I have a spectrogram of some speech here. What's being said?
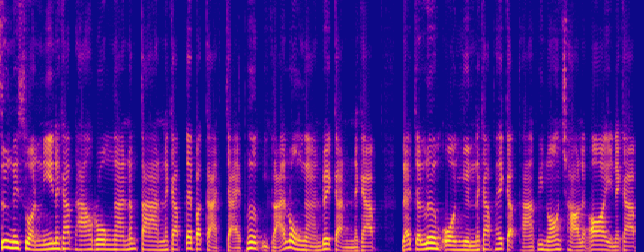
ซึ่งในส่วนนี้นะครับทางโรงงานน้ำตาลนะครับได้ประกาศจ่ายเพิ่มอีกหลายโรงงานด้วยกันนะครับและจะเริ่มโอนเงินนะครับให้กับทางพี่น้องชาวไร่อ้อยนะครับ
